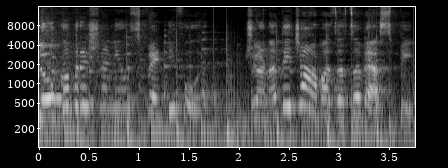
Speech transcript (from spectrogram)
लोकप्रश्न न्यूज ट्वेंटी फोर जनतेच्या आवाजाचं व्यासपीठ.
